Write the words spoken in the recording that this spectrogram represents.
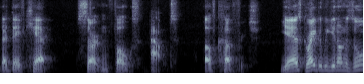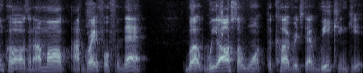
that they've kept certain folks out of coverage. Yeah, it's great that we get on the Zoom calls, and I'm all I'm grateful for that. But we also want the coverage that we can get.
